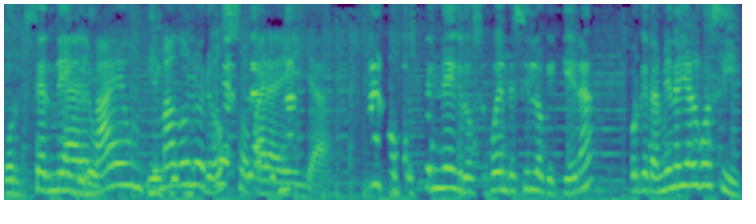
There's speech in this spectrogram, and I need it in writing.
por ser Y negro. además es un Y tema doloroso la- para la- ella. o por ser negro se pueden decir lo que quieran, porque también hay algo así.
